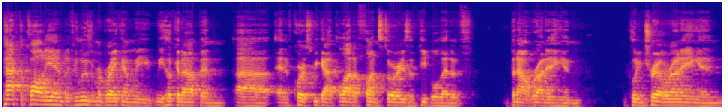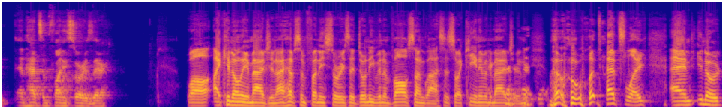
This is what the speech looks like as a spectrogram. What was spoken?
pack the quality in, but if you lose them or break them, we we hook it up, and uh, and of course we got a lot of fun stories of people that have been out running and including trail running and and had some funny stories there. Well, I can only imagine. I have some funny stories that don't even involve sunglasses, so I can't even imagine what that's like. And you know,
